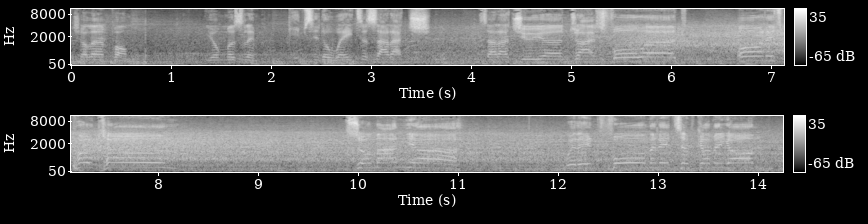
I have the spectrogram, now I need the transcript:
Chalermpon. Young Muslim gives it away to Sarach. Sarach Yooyen drives forward. Oh, and it's poked home. Sumanya within four minutes of coming on.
